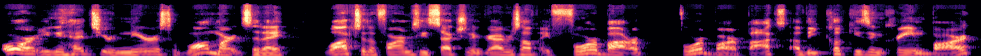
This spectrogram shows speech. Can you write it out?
Or you can head to your nearest Walmart today, walk to the pharmacy section and grab yourself a four bar four bar box of the cookies and cream bar,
